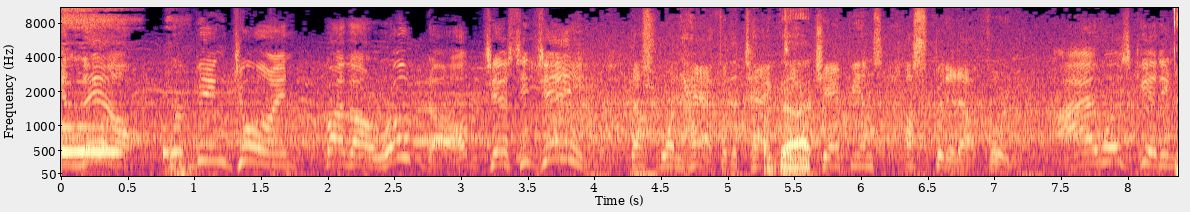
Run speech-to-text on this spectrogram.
And now we're being joined by the road dog, Jesse James. That's one half of the tag Oh, team champions. I'll spit it out for you. I was getting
